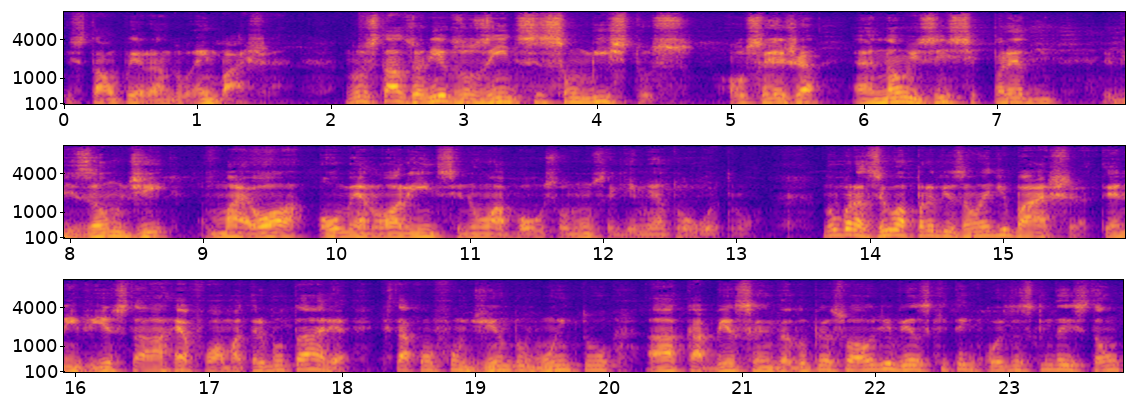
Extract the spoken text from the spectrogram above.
está operando em baixa. Nos Estados Unidos, os índices são mistos, ou seja, eh, não existe previsão de maior ou menor índice numa bolsa ou num segmento ou outro. No Brasil, a previsão é de baixa, tendo em vista a reforma tributária, que está confundindo muito a cabeça ainda do pessoal, de vez que tem coisas que ainda estão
